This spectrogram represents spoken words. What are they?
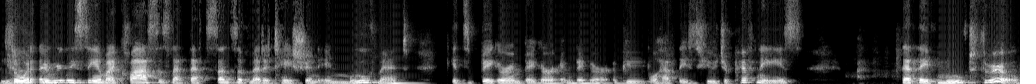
yeah. so what i really see in my class is that that sense of meditation in movement gets bigger and bigger and bigger and people have these huge epiphanies that they've moved through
